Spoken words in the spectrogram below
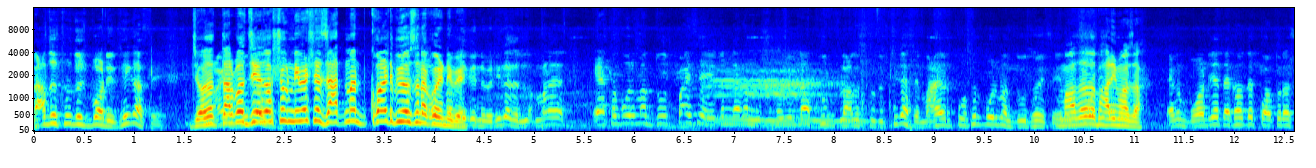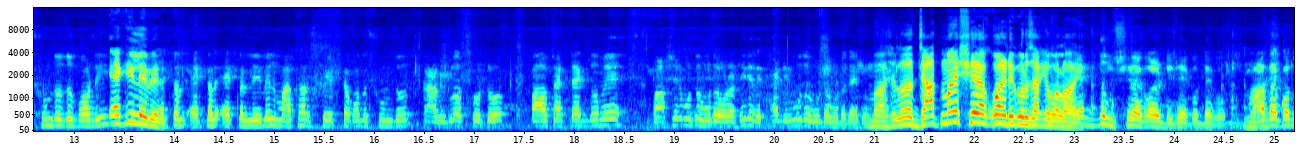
লাদুস টুদুস বডি ঠিক আছে? তারপর যে দর্শক নেবে সে জাতমান কোয়ালিটি বিবেচনা করে নেবে। নেবে, ঠিক আছে? মানে এত পরিমাণ দুধ পাইছে এই জন্য এখন শরীরটা খুব ঠিক আছে মায়ের প্রচুর পরিমাণ দুধ হয়েছে। মাজা ভারী মাজা। এখন দেখা কতটা সুন্দর বডি একই লেভেল একটা একটা একটা লেভেল মাথার শেপটা কত সুন্দর কানগুলো ছোট পাও চারটা একদমই বাঁশের মতো মোটা মোটা ঠিক আছে খাটির মতো মোটা মোটা দেখো। মাশাআল্লাহ জাত মানে সেরা কোয়ালিটি গরু যাকে বলা হয়। একদম সেরা কোয়ালিটি দেখো দেখো। মাথা কত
